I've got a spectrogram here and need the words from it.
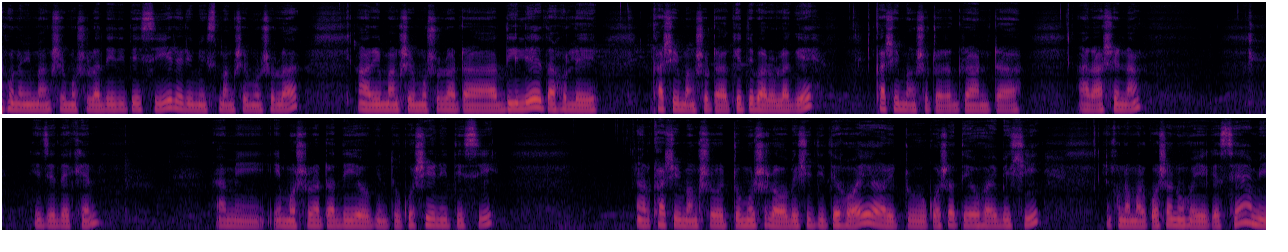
এখন আমি মাংসের মশলা দিয়ে দিতেছি রেডিমিক্স মাংসের মশলা। আর এই মাংসের মশলাটা দিলে তাহলে খাসির মাংসটা খেতে ভালো লাগে। খাসির মাংসটার গ্রানটা আর আসে না। এই যে দেখেন, আমি এই মশলাটা দিয়েও কিন্তু কষিয়ে নিতেছি। আর খাসির মাংস একটু মশলাও বেশি দিতে হয় আর একটু কষাতেও হয় বেশি। এখন আমার কষানো হয়ে গেছে, আমি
